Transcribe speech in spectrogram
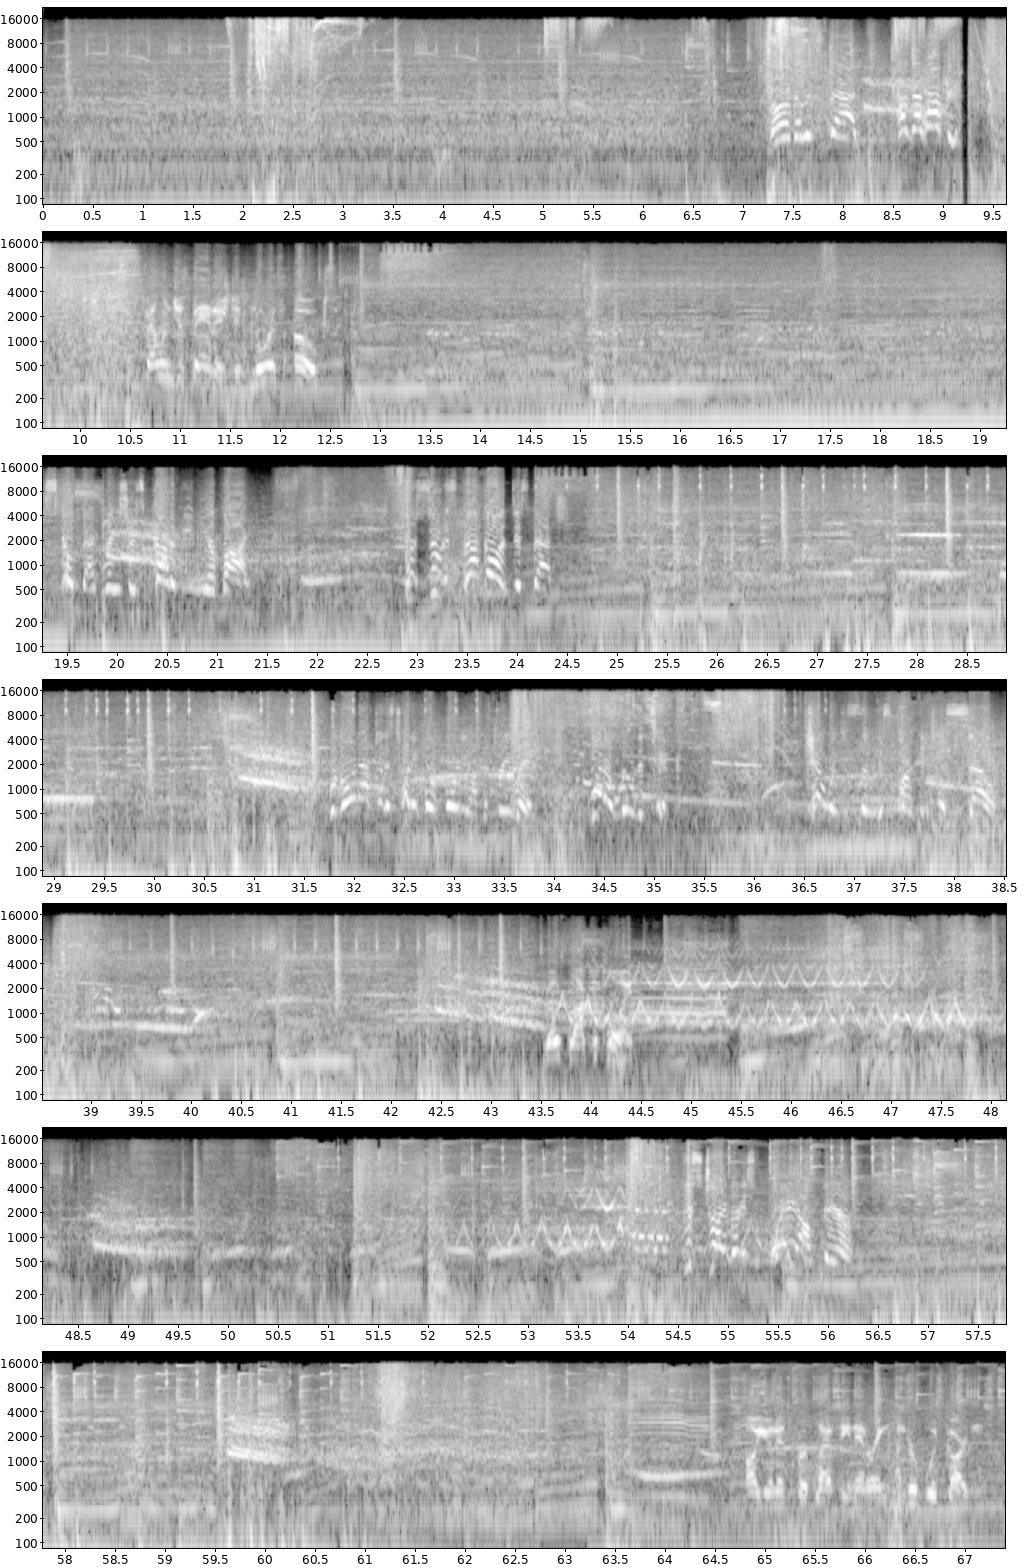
Felon just vanished at North Oaks. Scumbag racers gotta be nearby. Pursuit is back on, dispatch. Deployed. This driver is way out there! All units per last seen entering Underwood Gardens.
